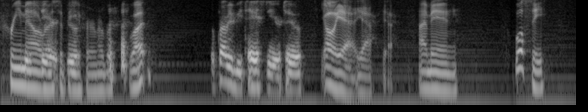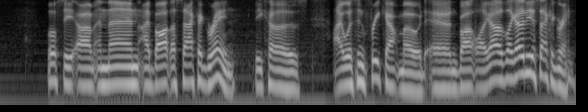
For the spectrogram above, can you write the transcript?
cream ale recipe too. if I remember. what? It'll probably be tastier too. Oh yeah, yeah, yeah. I mean, we'll see. We'll see. Um, and then I bought a sack of grain because I was in freak out mode and bought like I was like I need a sack of grain.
